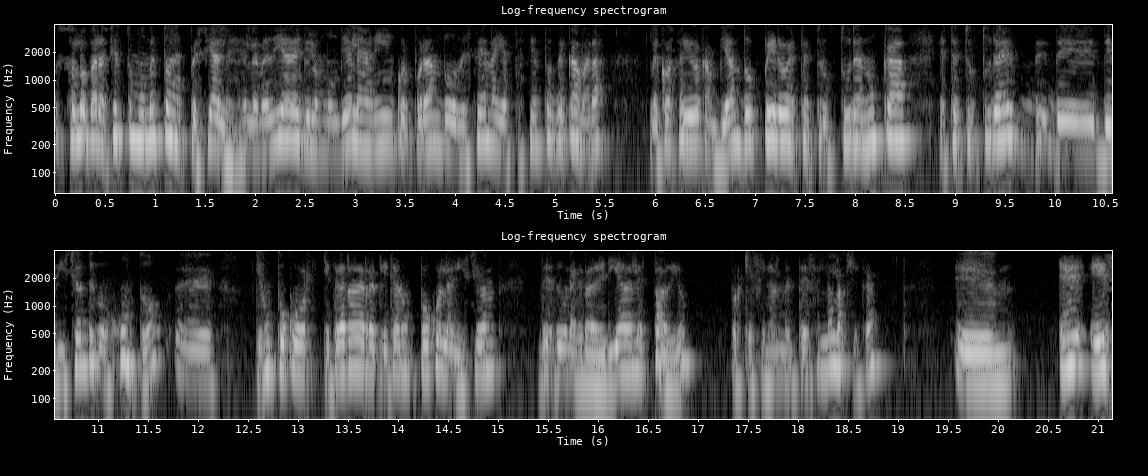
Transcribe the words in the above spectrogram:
solo para ciertos momentos especiales. En la medida de que los mundiales han ido incorporando decenas y hasta cientos de cámaras, la cosa ha ido cambiando, pero esta estructura nunca, esta estructura de, de, visión de conjunto, eh, que es un poco, que trata de replicar un poco la visión desde una gradería del estadio, porque finalmente esa es la lógica, eh, es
